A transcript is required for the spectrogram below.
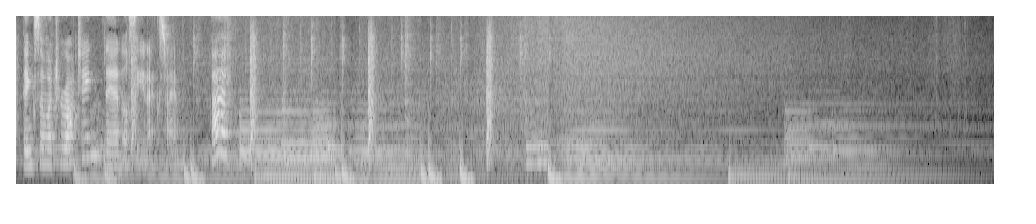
Thanks so much for watching and I'll see you next time. Bye!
